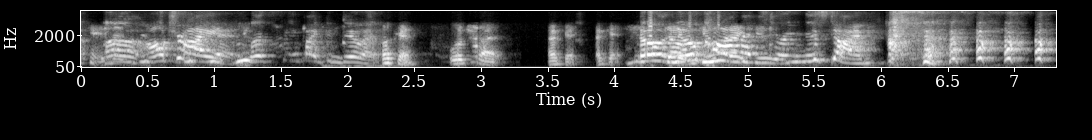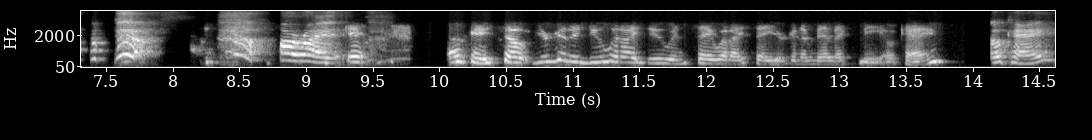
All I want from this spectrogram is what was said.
okay. Uh, I'll try it. Let's see if I can do it. Okay, we'll try it. Okay, okay. No, so no comments during this time. All right. Okay. okay, so you're going to do what I do and say what I say. You're going to mimic me, okay? Okay.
